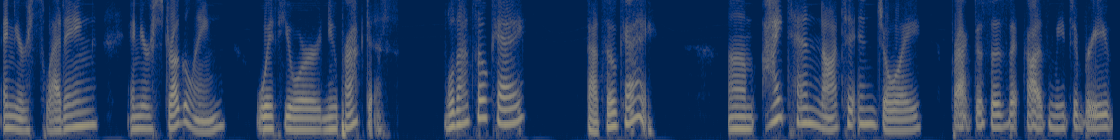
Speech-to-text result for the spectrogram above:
and you're sweating and you're struggling with your new practice. Well, that's okay. That's okay. Um, I tend not to enjoy practices that cause me to breathe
